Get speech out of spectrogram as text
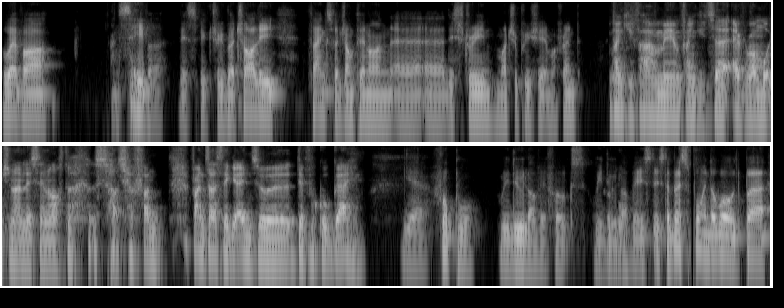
whoever, and savor this victory. But Charlie, thanks for jumping on uh, uh, this stream. Much appreciated, my friend. Thank you for having me, and thank you to everyone watching and listening after such a fun, fantastic end to a difficult game. Yeah, football. We do love it, folks. We do love it. It's, it's the best sport in the world. But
